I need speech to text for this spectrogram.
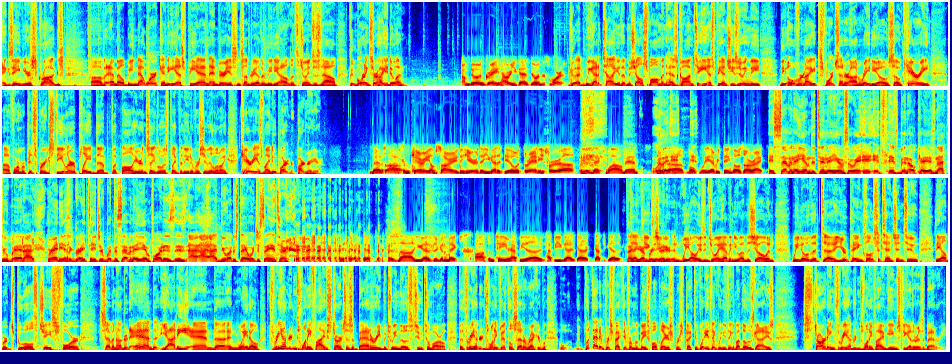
Xavier Scruggs of MLB Network and ESPN and various and sundry other media outlets joins us now. Good morning, sir. How you doing? I'm doing great. How are you guys doing this morning? Good. We got to tell you that Michelle Smallmon has gone to ESPN. She's doing the the overnight Sports Center on radio. So Carrie, uh, former Pittsburgh Steeler, played uh, football here in St. Louis, played for the University of Illinois. Carrie is my new partner partner here. That's awesome, Kerry. I'm sorry to hear that you got to deal with Randy for uh, for the next while, man. Well, but, uh, it- it- hopefully everything goes all right. It's 7 a.m. to 10 a.m., so it, it, it's it's been okay. It's not too bad. I, Randy is a great teacher, but the 7 a.m. part is is I, I, I do understand what you're saying, sir. nah, you guys are gonna make awesome team. Happy uh, happy you guys got got together. Thank, you. I appreciate Xavier. it. And we always enjoy having you on the show. And we know that uh, you're paying close attention to the Albert Pujols chase for 700 and Yadi and uh, and Wayno. 325 starts as a battery between those two tomorrow. The 325th will set a record. Put that in perspective from a baseball player's perspective. What do you think when you think about those guys starting 325 games together as a battery?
